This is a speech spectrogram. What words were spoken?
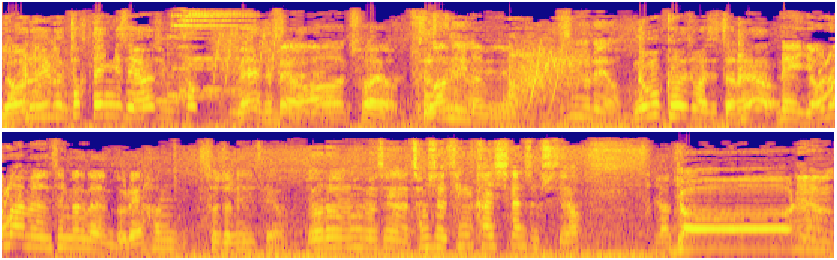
여름. 턱 땡기세요, 지금 턱. 네, 네, 됐습니다. 아, 좋아요. 조강미남이네요. 무슨 노래요? 너무 크로즈 마셨잖아요. 네, 여름 하면 생각나는 노래 한 소절 해주세요. 여름 하면 생각, 잠시만 생각할 시간 좀 주세요. 여름.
